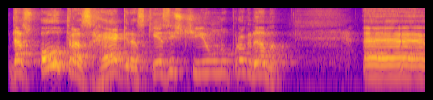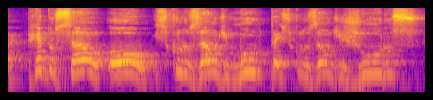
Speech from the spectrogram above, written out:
das outras regras que existiam no programa. É, redução ou exclusão de multa, exclusão de juros,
